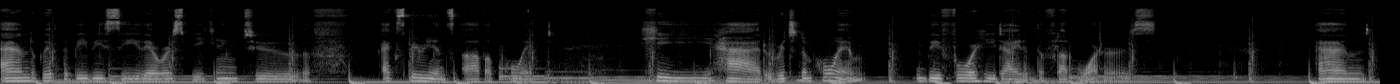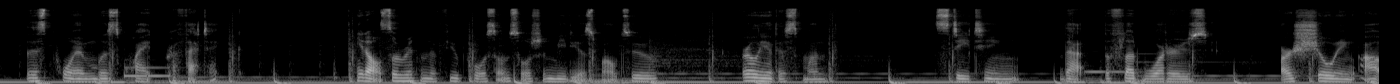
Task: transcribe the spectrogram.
And with the BBC, they were speaking to the f- experience of a poet. He had written a poem before he died in the floodwaters. And this poem was quite prophetic. He'd also written a few posts on social media as well too earlier this month stating that the floodwaters are showing up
